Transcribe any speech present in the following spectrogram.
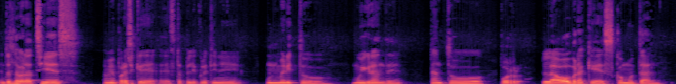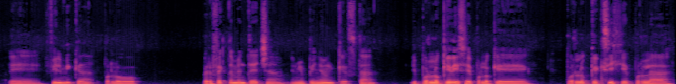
Entonces la verdad sí es, a mí me parece que esta película tiene un mérito muy grande, tanto por la obra que es como tal, eh, fílmica, por lo perfectamente hecha, en mi opinión, que está, y por lo que dice, por lo que, por lo que exige, por la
